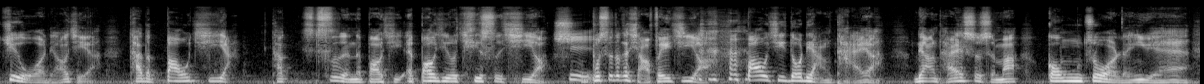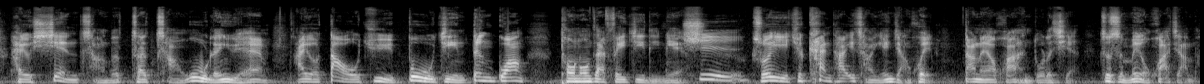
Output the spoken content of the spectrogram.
据我了解啊，他的包机呀、啊，他私人的包机，哎，包机都七四七啊，是不是那个小飞机啊？包机都两台啊。两台是什么？工作人员，还有现场的这场务人员，还有道具、布景、灯光，通通在飞机里面。是，所以去看他一场演讲会，当然要花很多的钱，这是没有话讲的。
